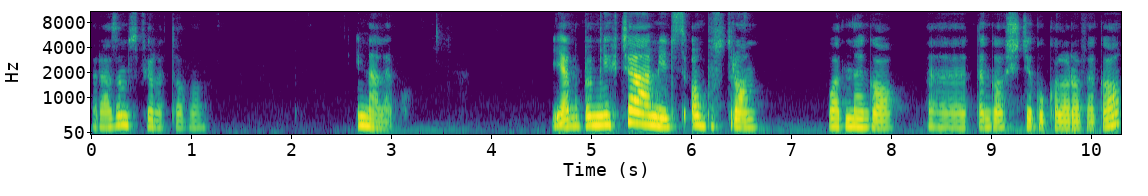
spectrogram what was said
razem z fioletową i na lewo. Jakbym nie chciała mieć z obu stron ładnego e, tego ściegu kolorowego,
